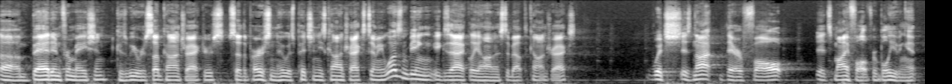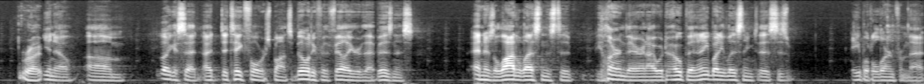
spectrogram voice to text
um, bad information because we were subcontractors. So the person who was pitching these contracts to me wasn't being exactly honest about the contracts, which is not their fault. It's my fault for believing it Right. you know. Um, like I said, I did take full responsibility for the failure of that business. And there's a lot of lessons to be learned there. And I would hope that anybody listening to this is able to learn from that.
